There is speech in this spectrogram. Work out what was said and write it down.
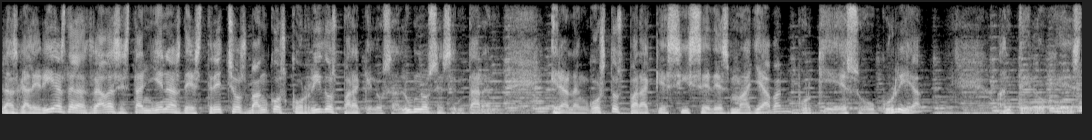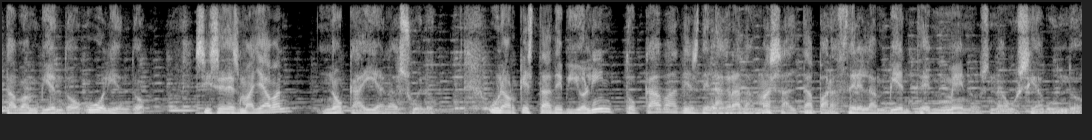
Las galerías de las gradas están llenas de estrechos bancos corridos para que los alumnos se sentaran. Eran angostos para que si se desmayaban, porque eso ocurría, ante lo que estaban viendo u oliendo, si se desmayaban, no caían al suelo. Una orquesta de violín tocaba desde la grada más alta para hacer el ambiente menos nauseabundo.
